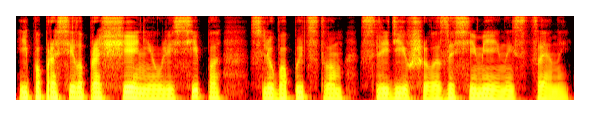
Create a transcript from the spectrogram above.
и попросила прощения у Лисипа с любопытством следившего за семейной сценой.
